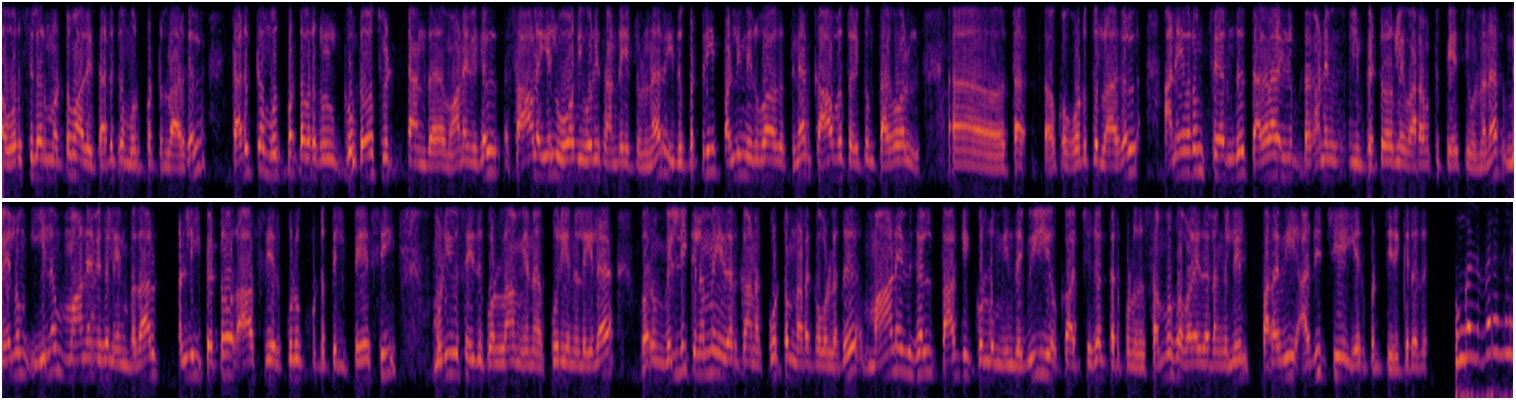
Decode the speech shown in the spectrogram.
ஒரு சில சிலர் மட்டும் அதை தடுக்க முற்பட்டுள்ளார்கள். தடுக்க முற்பட்டவர்களுக்கு டோஸ் விட்ட அந்த மாணவிகள் சாலையில் ஓடி ஓடி சண்டையிட்டுள்ளனர். இது பற்றி பள்ளி நிர்வாகத்தினர் காவல்துறைக்கும் தகவல் கொடுத்துள்ளார்கள். அனைவரும் சேர்ந்து தகராறு மாணவிகளின் பெற்றோர்களை வரவிட்டு பேசியுள்ளனர். மேலும் இளம் மாணவிகள் என்பதால் பள்ளி பெற்றோர் ஆசிரியர் குழு கூட்டத்தில் பேசி முடிவு செய்து கொள்ளலாம் என கூறிய நிலையில வரும் வெள்ளிக்கிழமை இதற்கான கூட்டம் நடக்க உள்ளது. மாணவிகள் தாக்கிக் கொள்ளும் இந்த வீடியோ காட்சிகள் தற்பொழுது சமூக வலைதளங்களில் பரவி அதிர்ச்சியை ஏற்படுத்தியிருக்கிறது. உங்கள் விவரங்களுக்கு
